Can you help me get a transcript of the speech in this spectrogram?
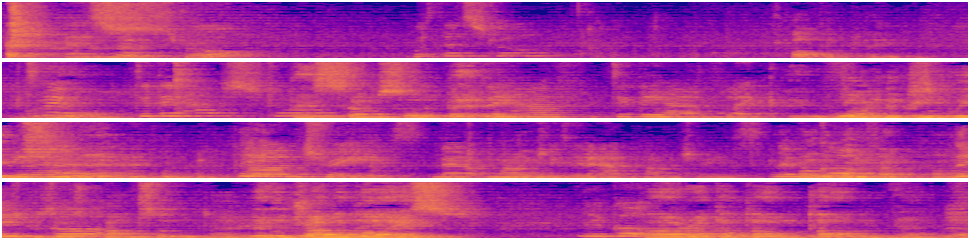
There's straw. Was there straw? Probably. Did they, did they have straw? there's some sort of Did they bedding. have? Did they have like? It wouldn't have been wheat yeah, straw. palm trees. No, not palm No. trees. They didn't have palm trees. They've Well, they got would have had palms they've because it was got- Palm Sunday. Little drummer boys. they've got Ba pum pum. Yeah, no.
